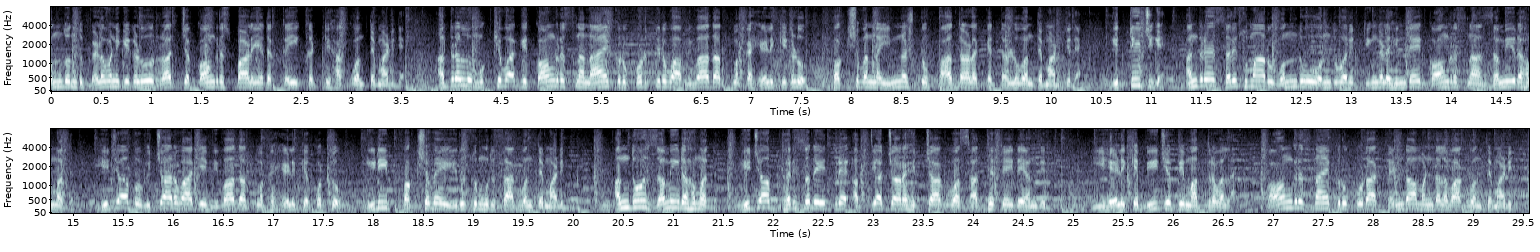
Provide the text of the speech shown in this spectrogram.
ಒಂದೊಂದು ಬೆಳವಣಿಗೆಗಳು ರಾಜ್ಯ ಕಾಂಗ್ರೆಸ್ ಪಾಳೆಯದ ಕೈ ಕಟ್ಟಿ ಹಾಕುವಂತೆ ಮಾಡಿದೆ. ಅದರಲ್ಲೂ ಮುಖ್ಯವಾಗಿ ಕಾಂಗ್ರೆಸ್ನ ನಾಯಕರು ಕೊಡ್ತಿರುವ ವಿವಾದಾತ್ಮಕ ಹೇಳಿಕೆಗಳು ಪಕ್ಷವನ್ನ ಇನ್ನಷ್ಟು ಪಾತಾಳಕ್ಕೆ ತಳ್ಳುವಂತೆ ಮಾಡುತ್ತಿದೆ ಇತ್ತೀಚೆಗೆ, ಅಂದ್ರೆ ಸರಿಸುಮಾರು ಒಂದು, ಒಂದೂವರೆ ತಿಂಗಳ ಹಿಂದೆ ಕಾಂಗ್ರೆಸ್ನ ಜಮೀರ್ ಅಹಮದ್ ಹಿಜಾಬ್ ವಿಚಾರವಾಗಿ ವಿವಾದಾತ್ಮಕ ಹೇಳಿಕೆ ಕೊಟ್ಟು ಇಡೀ ಪಕ್ಷವೇ ಇರುಸು ಮುರುಸಾಗುವಂತೆ ಮಾಡಿದ್ರು. ಅಂದು ಜಮೀರ್ ಅಹಮದ್ ಹಿಜಾಬ್ ಧರಿಸದೇ ಇದ್ರೆ ಅತ್ಯಾಚಾರ ಹೆಚ್ಚಾಗುವ ಸಾಧ್ಯತೆ ಇದೆ ಅಂದಿದ್ರು. ಈ ಹೇಳಿಕೆ ಬಿಜೆಪಿ ಮಾತ್ರವಲ್ಲ ಕಾಂಗ್ರೆಸ್ ನಾಯಕರು ಕೂಡ ಕೆಂಡಾಮಂಡಲವಾಗುವಂತೆ ಮಾಡಿತ್ತು.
